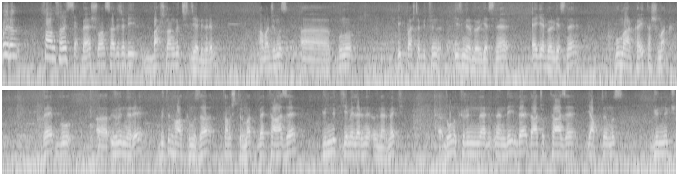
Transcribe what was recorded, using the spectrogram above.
Buyurun son soru size. Ben şu an sadece bir başlangıç diyebilirim. Amacımız eee, bunu ilk başta bütün İzmir bölgesine, Ege bölgesine bu markayı taşımak ve bu eee, ürünleri bütün halkımıza tanıştırmak ve taze günlük yemelerini önermek. E, Donuk ürünlerinden değil de daha çok taze yaptığımız günlük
